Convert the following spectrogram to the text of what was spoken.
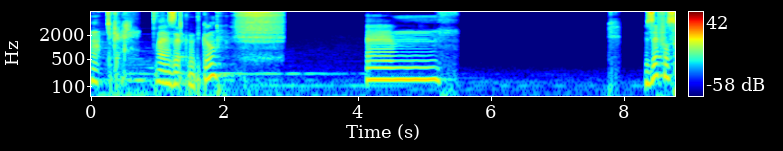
A, czekaj. Zerknę tylko. Zephos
